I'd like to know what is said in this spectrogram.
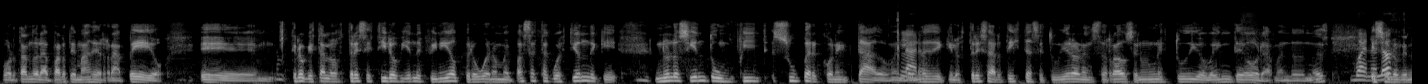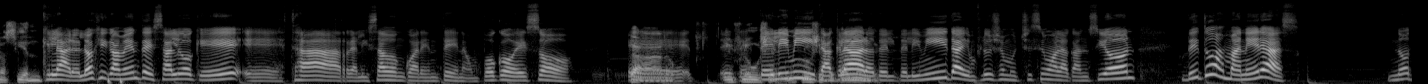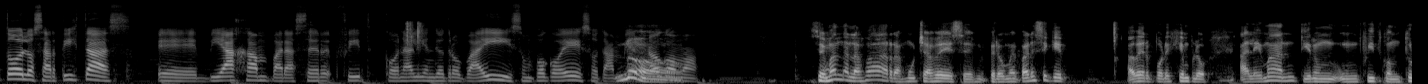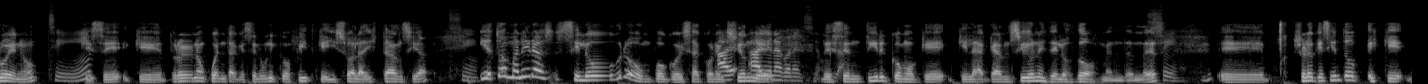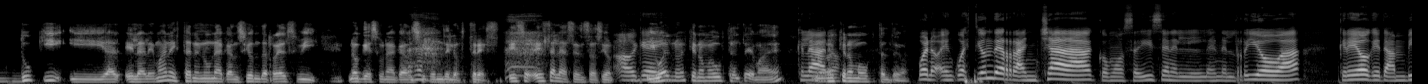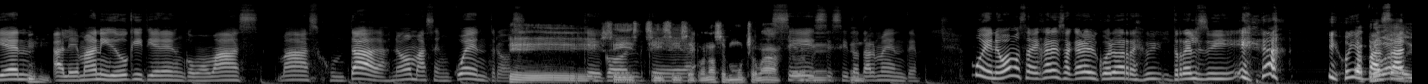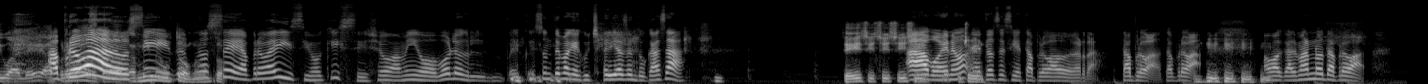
portando la parte más de rapeo. Eh, creo que están los tres estilos bien definidos, pero bueno, me pasa esta cuestión de que no lo siento un fit súper conectado, ¿me entendés? De que los tres artistas estuvieron encerrados en un estudio 20 horas, ¿me entendés? Bueno, Eso es lo que no siento. Claro, lógicamente es algo que eh, está realizado en cuarentena, un poco eso... Claro, eh, te, limita, claro, te, te limita, influye muchísimo a la canción. De todas maneras, no todos los artistas eh, viajan para hacer fit con alguien de otro país, un poco eso también, ¿no? Como... Se mandan las barras muchas veces, pero me parece que a ver, por ejemplo, Alemán tiene un, fit con Trueno, que, se, que Trueno cuenta que es el único fit que hizo a la distancia. Y de todas maneras se logró un poco esa conexión de, sentir como que, la canción es de los dos, ¿me entendés? Eh, yo lo que siento es que Duki y el alemán están en una canción de Rels B, no que es una canción de los tres. Eso, esa es la sensación. Igual no es que no me gusta el tema, ¿eh? Claro. No es que no me gusta el tema. Bueno, en cuestión de ranchada, como se dice en el, en el río creo que también Alemán y Duki tienen como más, más juntadas, ¿no? Más encuentros. sí, sí, sí, se conocen mucho más. Sí, sí, sí, totalmente. Bueno, vamos a dejar de sacar el cuero a Relsby. y voy a pasar. Igual, ¿eh? Aprobado, sí, no sé, aprobadísimo. ¿Qué sé yo, amigo? ¿Vos ¿Es un tema que escucharías en tu casa? Sí, sí, sí, sí. Ah, bueno, entonces sí está aprobado de verdad. Está aprobado, está aprobado. Vamos a calmarnos, está aprobado.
